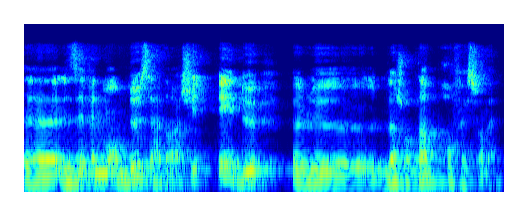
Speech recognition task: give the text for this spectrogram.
euh, les événements de Saad Rachid et de euh, l'agenda professionnel.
